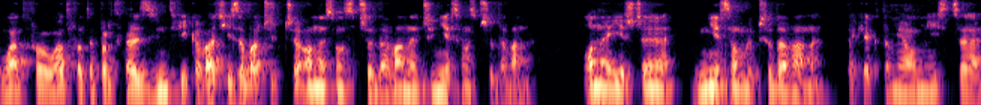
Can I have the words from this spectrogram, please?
łatwo, łatwo te portfele zidentyfikować i zobaczyć, czy one są sprzedawane, czy nie są sprzedawane one jeszcze nie są wyprzedawane, tak jak to miało miejsce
